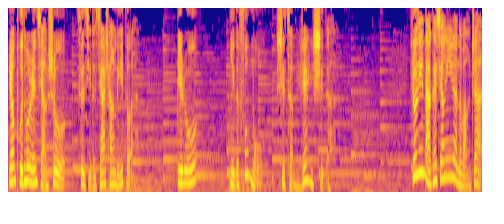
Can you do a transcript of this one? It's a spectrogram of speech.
让普通人讲述自己的家长里短，比如你的父母是怎么认识的。如今打开乡医院的网站，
